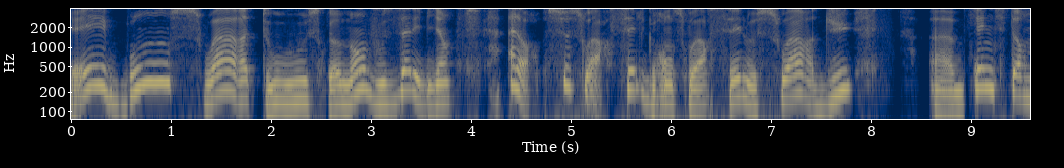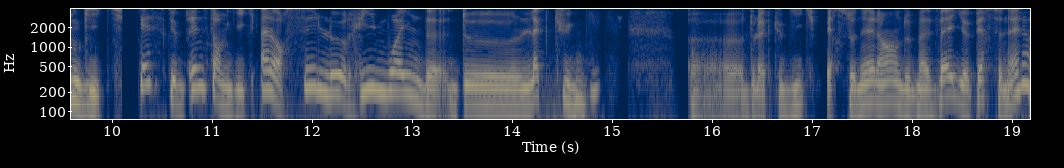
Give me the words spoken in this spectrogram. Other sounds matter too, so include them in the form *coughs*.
Et bonsoir à tous, comment vous allez bien? Alors, ce soir, c'est le grand soir, c'est le soir du euh, Brainstorm Geek. Qu'est-ce que Brainstorm Geek? Alors, c'est le rewind de l'actu geek, euh, de l'actu geek personnel, hein, de ma veille personnelle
